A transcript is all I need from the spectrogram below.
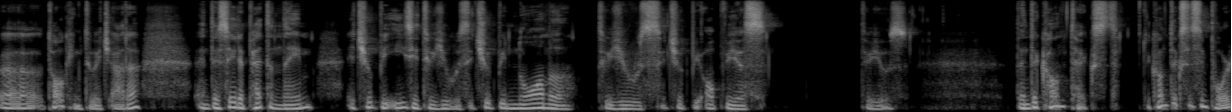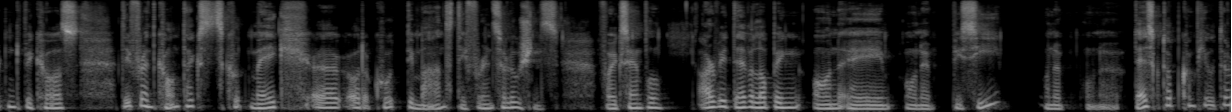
uh, talking to each other and they say the pattern name, it should be easy to use. It should be normal to use. It should be obvious to use. Then the context. The context is important because different contexts could make uh, or could demand different solutions. For example, are we developing on a on a PC, on a on a desktop computer,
